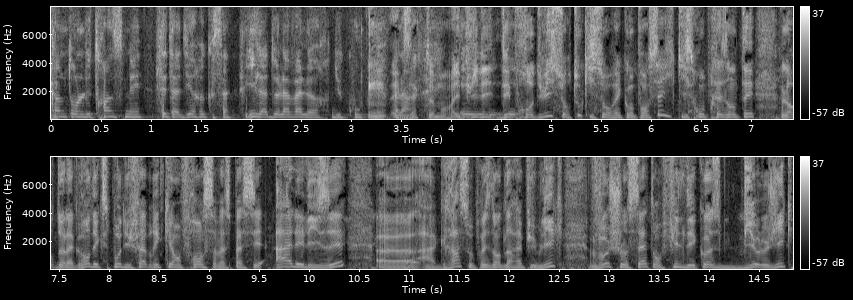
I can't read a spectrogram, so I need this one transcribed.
quand on le transmet. C'est-à-dire que ça, il a de la valeur du coup. Mm, Voilà. Exactement. Et, puis Et- des, des et- produits surtout qui sont récompensés, qui seront présentés lors de la grande expo du fabriqué en France. Ça va se passer à l'Elysée, euh, à grâce au président de la République. Vos chaussettes en fil d'écosse biologique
